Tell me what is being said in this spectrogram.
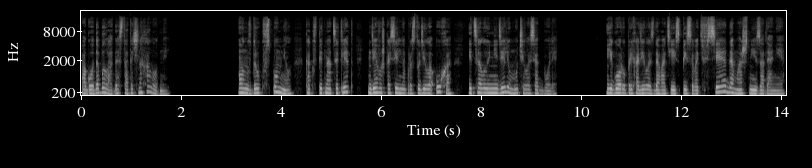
Погода была достаточно холодной. Он вдруг вспомнил, как в 15 лет девушка сильно простудила ухо и целую неделю мучилась от боли. Егору приходилось давать ей списывать все домашние задания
